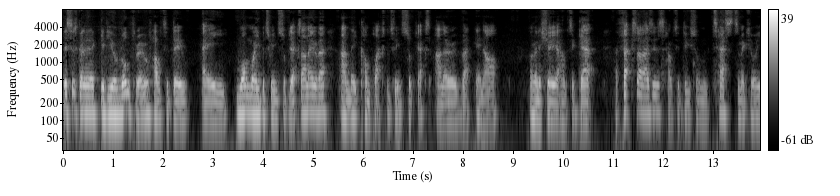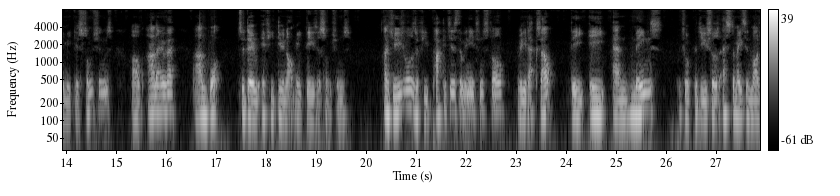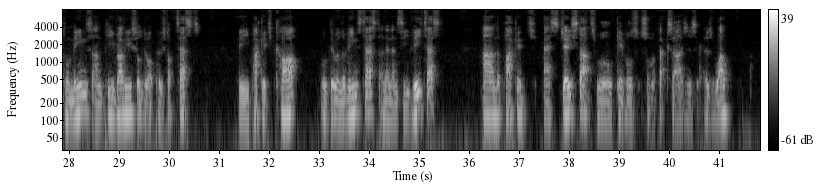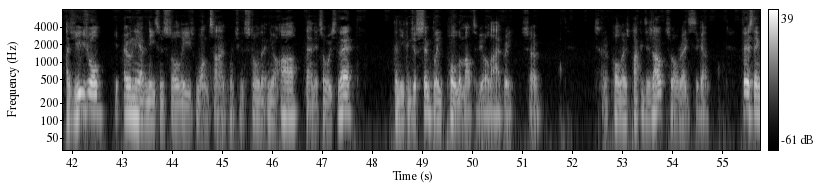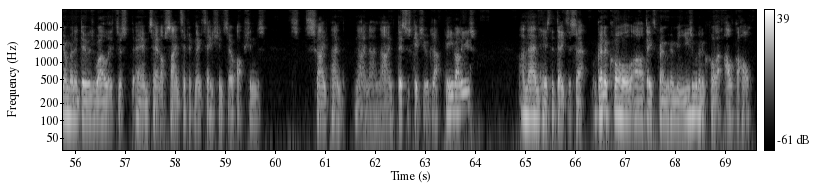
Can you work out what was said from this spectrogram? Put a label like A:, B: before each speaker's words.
A: This is going to give you a run through of how to do a one way between subjects ANOVA and a complex between subjects ANOVA in R. I'm going to show you how to get effect sizes, how to do some tests to make sure you meet the assumptions of ANOVA, and what to do if you do not meet these assumptions. As usual, there's a few packages that we need to install. Read Excel, the EM means, which will produce us estimated marginal means and p-values, so we'll do our post-hoc tests. The package car will do a Levene's test and an NCV test. And the package sjstats will give us some effect sizes as well. As usual, you only ever need to install these one time. Once you've installed it in your R, then it's always there. Then you can just simply pull them out of your library. So, just going to pull those packages out, so all ready to go. First thing I'm going to do as well is just um, turn off scientific notation, so options, SciPen 999. This just gives you exact p-values. And then here's the data set. We're going to call our data frame we're going to be using, we're going to call it alcohol.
